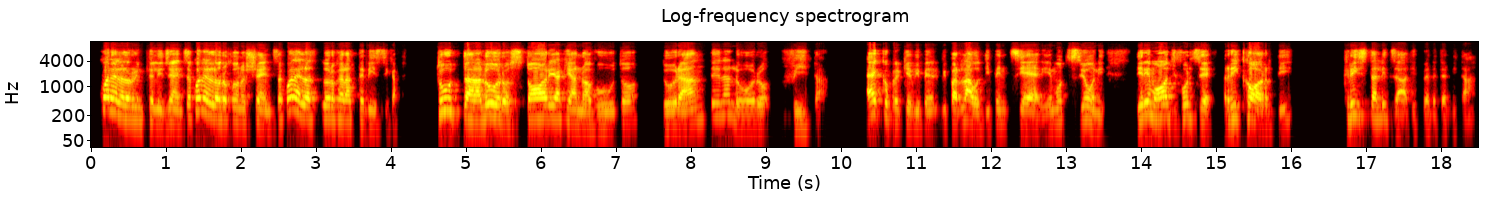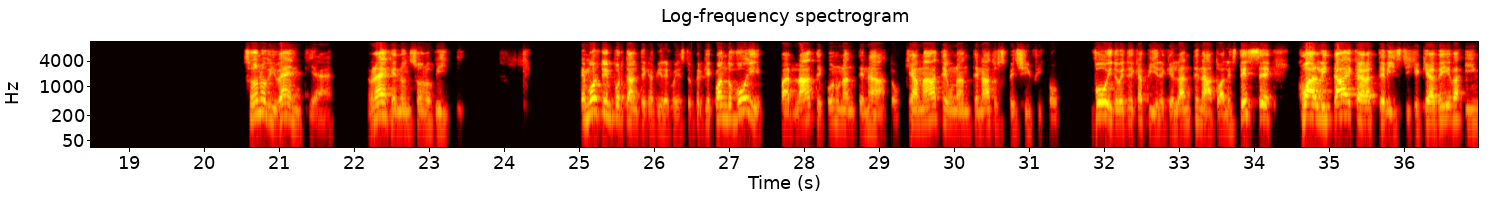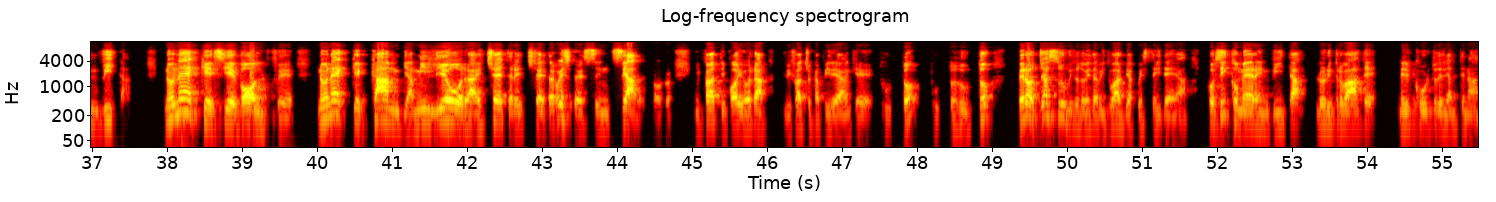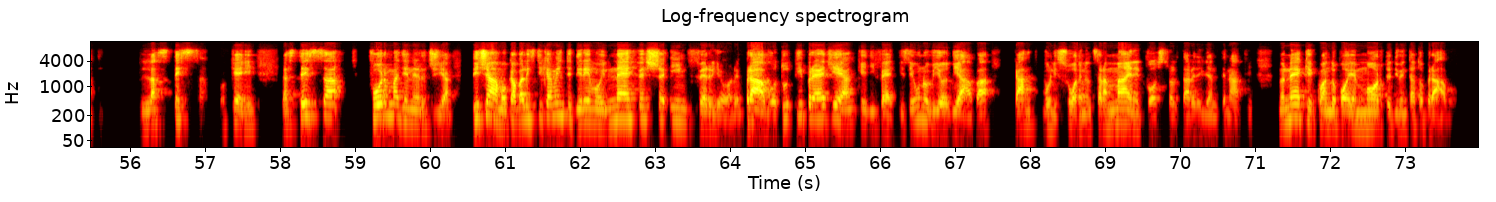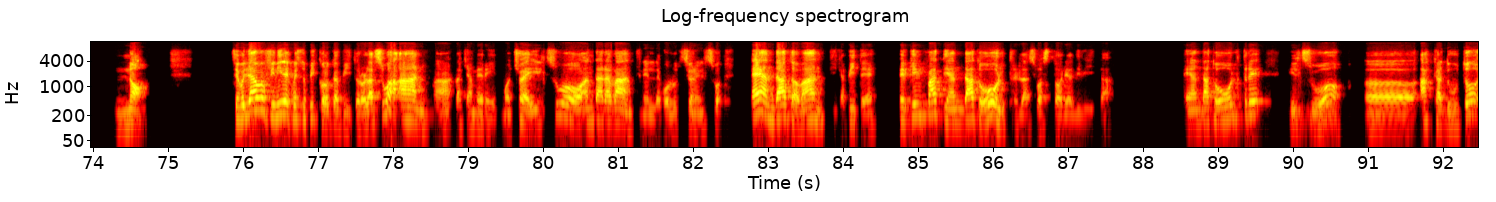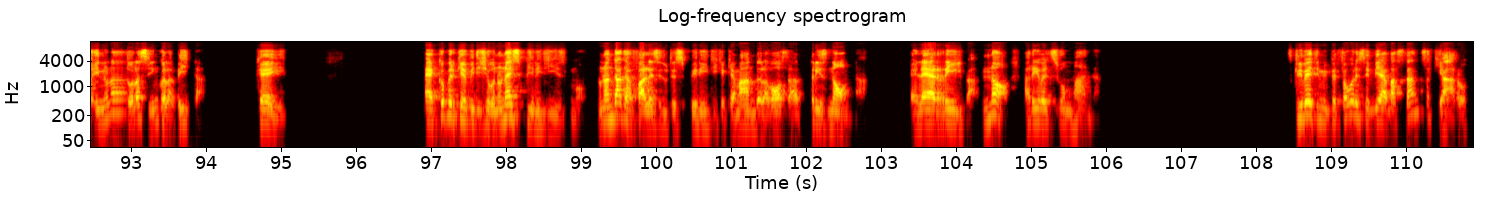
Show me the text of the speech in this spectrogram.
qual è la loro intelligenza? Qual è la loro conoscenza? Qual è la loro caratteristica? Tutta la loro storia che hanno avuto durante la loro vita. Ecco perché vi, vi parlavo di pensieri, emozioni, diremo oggi forse ricordi cristallizzati per l'eternità. Sono viventi, eh? Non è che non sono vivi. È molto importante capire questo, perché quando voi parlate con un antenato, chiamate un antenato specifico, voi dovete capire che l'antenato ha le stesse qualità e caratteristiche che aveva in vita. Non è che si evolve, non è che cambia, migliora, eccetera, eccetera. Questo è essenziale proprio. Infatti poi ora vi faccio capire anche tutto, tutto, tutto, però già subito dovete abituarvi a questa idea. Così come era in vita, lo ritrovate nel culto degli antenati. La stessa, ok? La stessa forma di energia. Diciamo, cabalisticamente diremo il nefesh inferiore. Bravo, tutti i pregi e anche i difetti. Se uno vi odiava, cavoli suoi, non sarà mai nel vostro altare degli antenati. Non è che quando poi è morto è diventato bravo. No. Se vogliamo finire questo piccolo capitolo, la sua anima, la chiameremmo, cioè il suo andare avanti nell'evoluzione, il suo... è andato avanti, capite? Perché infatti è andato oltre la sua storia di vita. È andato oltre il suo uh, accaduto in una sola singola vita. Ok? Ecco perché vi dicevo, non è spiritismo. Non andate a fare le sedute spiritiche chiamando la vostra trisnonna e lei arriva. No, arriva il suo mana. Scrivetemi per favore se vi è abbastanza chiaro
